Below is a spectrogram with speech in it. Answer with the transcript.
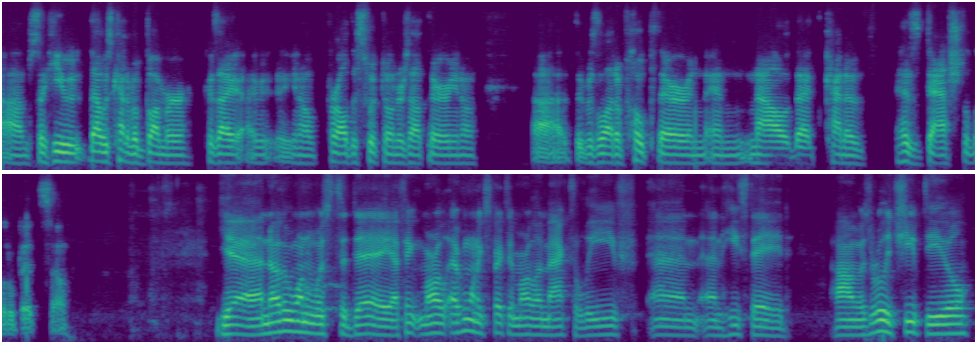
Um, so he that was kind of a bummer because I, I, you know, for all the Swift owners out there, you know, uh, there was a lot of hope there, and and now that kind of has dashed a little bit. So. Yeah, another one was today. I think Marl. Everyone expected Marlon Mack to leave, and and he stayed. Um, it was a really cheap deal,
